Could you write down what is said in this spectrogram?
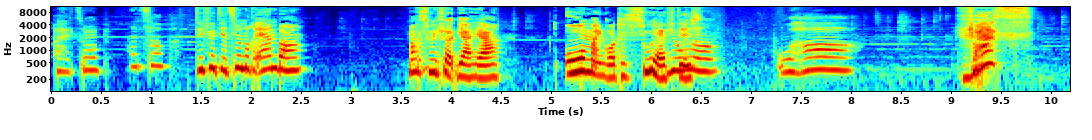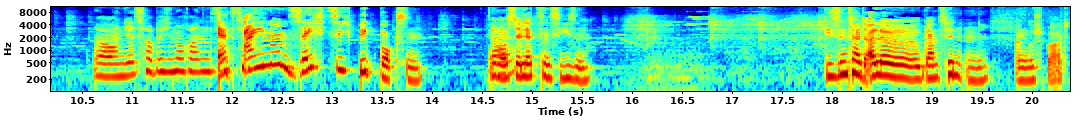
Als ob. Als ob. Die fehlt jetzt nur noch Amber. Mach Screenshot. Ja, ja. Oh mein Gott, das ist zu heftig. Junge. Oha. Was? Ja, und jetzt habe ich noch einen. Er hat 61 Big Boxen. Ja. aus der letzten Season. Die sind halt alle ganz hinten angespart.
